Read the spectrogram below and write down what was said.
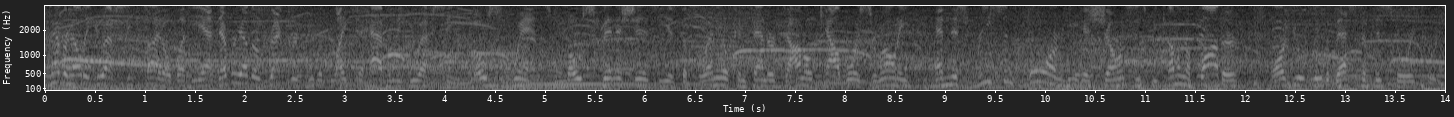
He's never held a UFC title, but he has every other record you would like to have in the UFC. Most wins, most finishes. He is the perennial contender, Donald Cowboy Cerrone. And this recent form he has shown since becoming a father, arguably the best of his storied career.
